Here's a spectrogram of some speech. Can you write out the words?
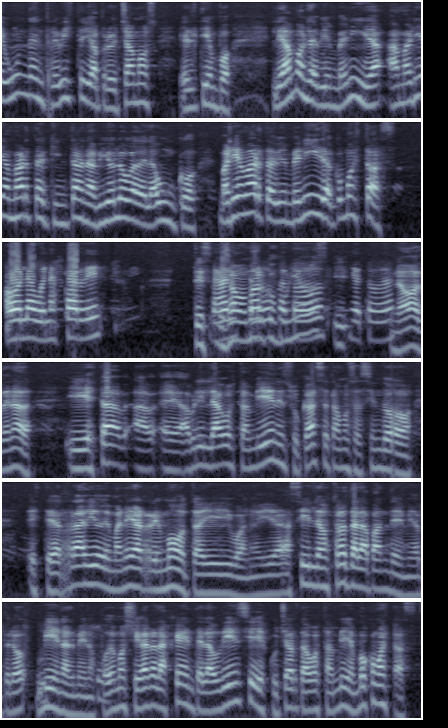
segunda entrevista y aprovechamos el tiempo. Le damos la bienvenida a María Marta Quintana, bióloga de la UNCO. María Marta, bienvenida, ¿cómo estás? Hola, buenas tardes. Te, me llamo Marcos Muñoz. Y, no, de nada. Y está eh, Abril Lagos también en su casa, estamos haciendo este radio de manera remota y bueno, y así nos trata la pandemia, pero bien al menos, podemos llegar a la gente, a la audiencia y escucharte a vos también. ¿Vos cómo estás?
